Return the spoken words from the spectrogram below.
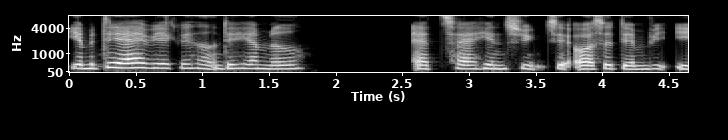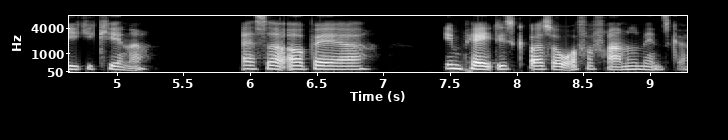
Jamen det er i virkeligheden det her med at tage hensyn til også dem, vi ikke kender. Altså at være empatisk også over for fremmede mennesker.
